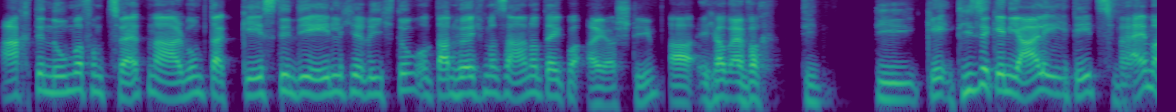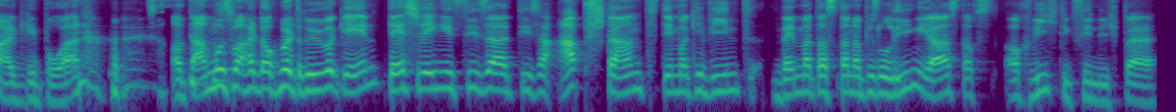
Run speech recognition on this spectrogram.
achte Nummer vom zweiten Album. Da gehst du in die ähnliche Richtung und dann höre ich mir es an und denke mir, ah ja, stimmt. Äh, ich habe einfach die die, diese geniale Idee zweimal geboren. Und da muss man halt nochmal drüber gehen. Deswegen ist dieser, dieser Abstand, den man gewinnt, wenn man das dann ein bisschen liegen lässt, auch, auch wichtig, finde ich, bei,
